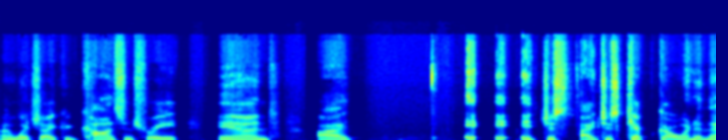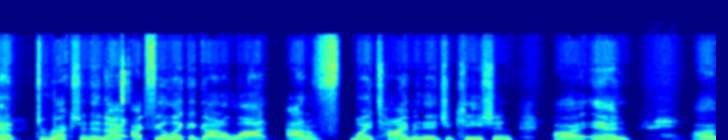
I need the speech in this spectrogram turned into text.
on which I could concentrate. And I, it, it, it just, I just kept going in that direction. And I, I feel like I got a lot out of my time in education. Uh, and uh,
